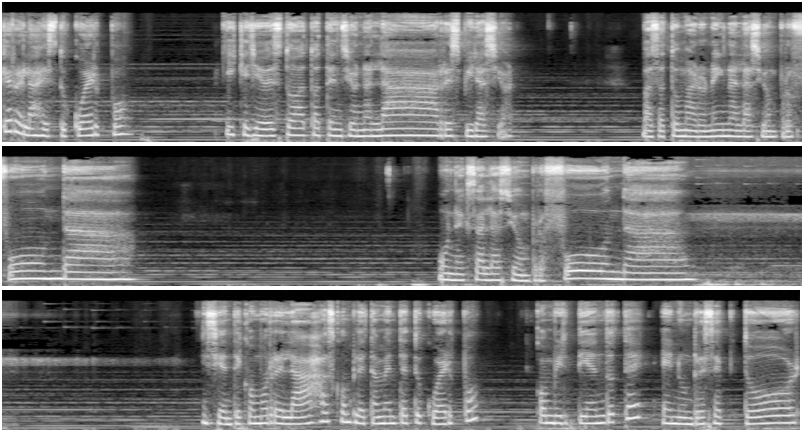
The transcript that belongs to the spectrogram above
que relajes tu cuerpo y que lleves toda tu atención a la respiración. Vas a tomar una inhalación profunda, una exhalación profunda. Y siente cómo relajas completamente tu cuerpo, convirtiéndote en un receptor,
